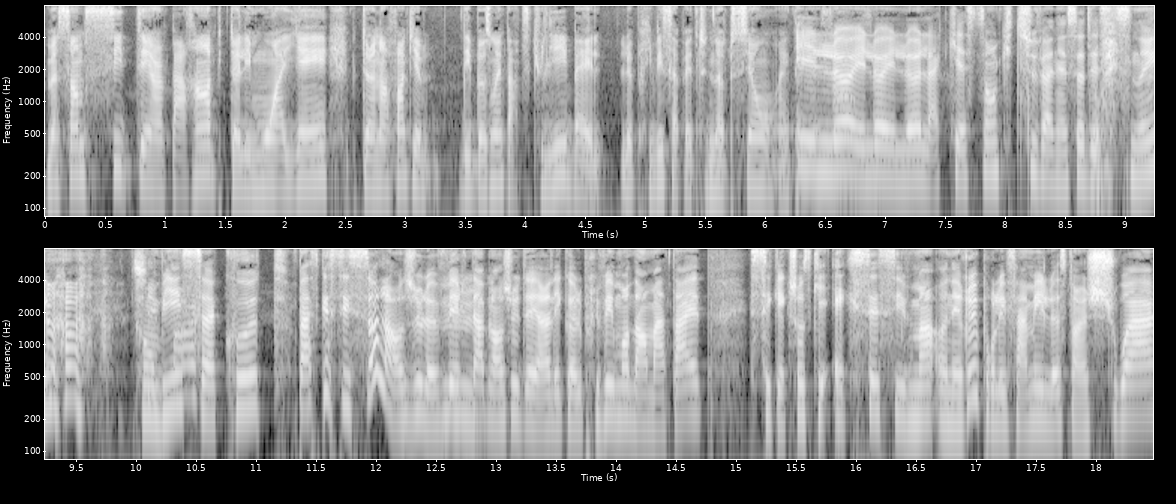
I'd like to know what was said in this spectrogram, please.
me semble si t'es un parent puis t'as les moyens puis t'as un enfant qui a des besoins particuliers, ben le privé ça peut être une option intéressante. Et là, et là, et là, la question qui tue Vanessa Destinée. Combien ça coûte? Parce que c'est ça l'enjeu, le véritable enjeu derrière l'école privée. Moi, dans ma tête, c'est quelque chose qui est excessivement onéreux pour les familles. Là, c'est un choix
